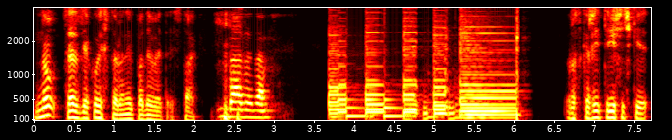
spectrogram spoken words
Ну, це з якої сторони подивитись, так. Так, так, так. Розкажи трішечки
